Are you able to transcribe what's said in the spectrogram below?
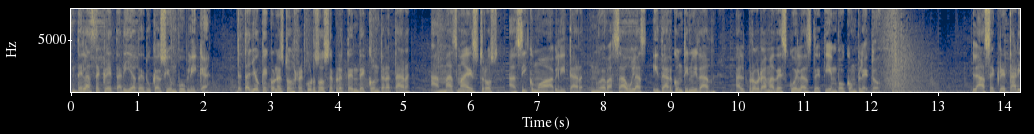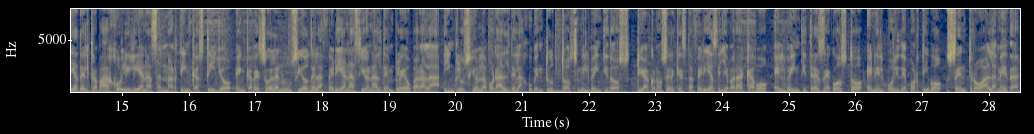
de la Secretaría de Educación Pública. Detalló que con estos recursos se pretende contratar a más maestros, así como a habilitar nuevas aulas y dar continuidad al programa de escuelas de tiempo completo. La secretaria del Trabajo, Liliana San Martín Castillo, encabezó el anuncio de la Feria Nacional de Empleo para la Inclusión Laboral de la Juventud 2022. Dio a conocer que esta feria se llevará a cabo el 23 de agosto en el Polideportivo Centro Alameda.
